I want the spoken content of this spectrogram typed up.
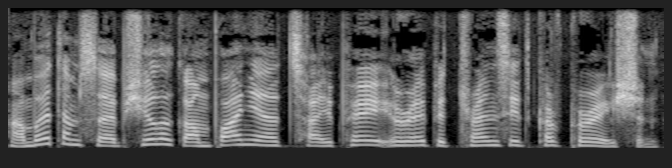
Об этом сообщила компания Taipei Rapid Transit Corporation.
